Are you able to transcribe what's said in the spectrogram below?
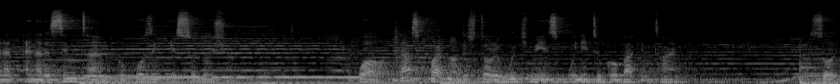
and at, and at the same time proposing a solution. Well, that's quite not the story, which means we need to go back in time. So,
